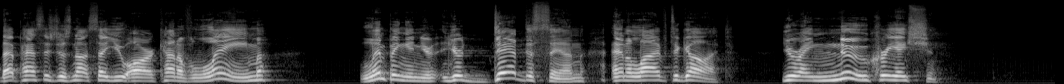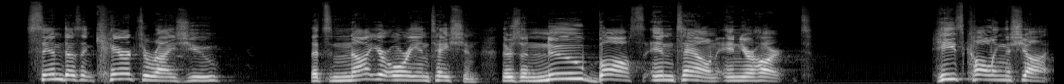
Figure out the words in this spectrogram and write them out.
that passage does not say you are kind of lame, limping in your, you're dead to sin and alive to God. You're a new creation. Sin doesn't characterize you. That's not your orientation. There's a new boss in town in your heart. He's calling the shots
